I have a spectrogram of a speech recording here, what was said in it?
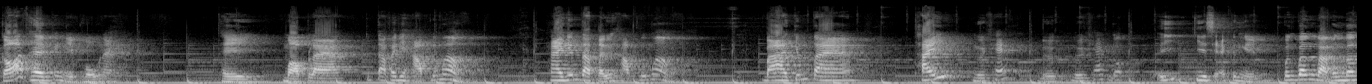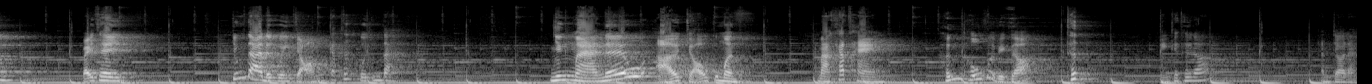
có thêm cái nghiệp vụ này thì một là chúng ta phải đi học đúng không? Hai chúng ta tự học đúng không? Ba chúng ta thấy người khác được người khác góp ý chia sẻ kinh nghiệm vân vân và vân vân. Vậy thì chúng ta được quyền chọn cách thức của chúng ta. Nhưng mà nếu ở chỗ của mình mà khách hàng hứng thú với việc đó thích những cái thứ đó anh cho rằng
